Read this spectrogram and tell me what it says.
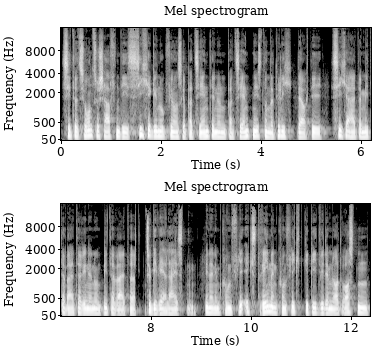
Situation zu schaffen, die sicher genug für unsere Patientinnen und Patienten ist und natürlich auch die Sicherheit der Mitarbeiterinnen und Mitarbeiter zu gewährleisten. In einem Konfl extremen Konfliktgebiet wie dem Nordosten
